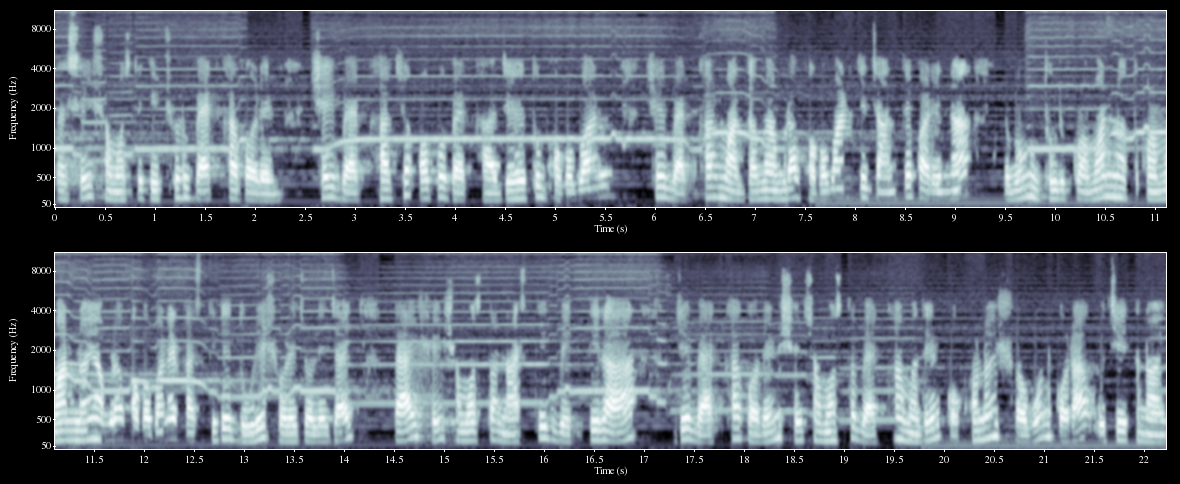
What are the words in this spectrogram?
তা সেই সমস্ত কিছুর ব্যাখ্যা করেন। সেই ব্যাখ্যা হচ্ছে অপব্যাখ্যা। যেহেতু ভগবান, সেই ব্যাখ্যার মাধ্যমে আমরা ভগবানকে জানতে পারি না এবং দূর ক্রমান্বয়ে ক্রমান্বয়ে আমরা ভগবানের কাছ থেকে দূরে সরে চলে যাই, তাই সেই সমস্ত নাস্তিক ব্যক্তিরা যে ব্যাখ্যা করেন, সে সমস্ত ব্যাখ্যা আমাদের কখনোই শ্রবণ করা উচিত নয়।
